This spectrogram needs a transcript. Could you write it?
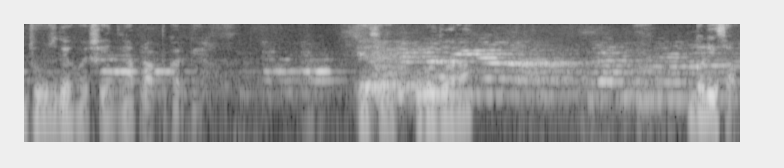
ਜੂਝਦੇ ਹੋਏ ਸ਼ਹੀਦੀਆਂ ਪ੍ਰਾਪਤ ਕਰ ਗਏ। ਇਹ ਗੁਰਦੁਆਰਾ ਗੜੀ ਸਾਹਿਬ।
